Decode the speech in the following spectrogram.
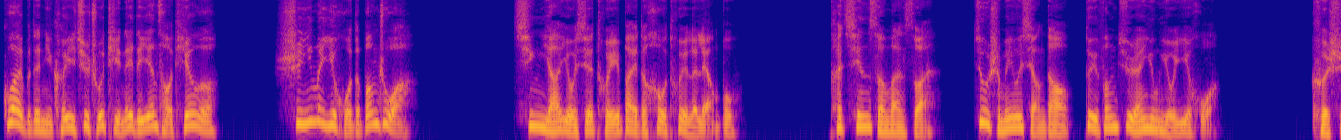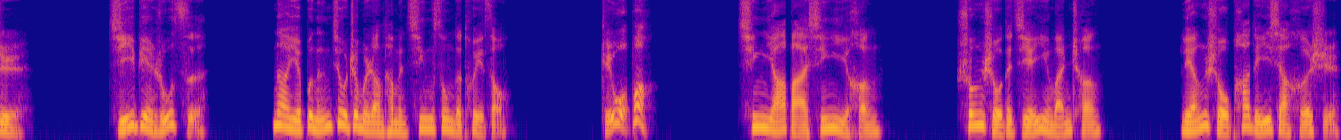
怪不得你可以去除体内的烟草天鹅，是因为异火的帮助啊！青雅有些颓败的后退了两步，他千算万算，就是没有想到对方居然拥有异火。可是，即便如此。那也不能就这么让他们轻松的退走。给我棒！青雅把心一横，双手的结印完成，两手啪的一下合十，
